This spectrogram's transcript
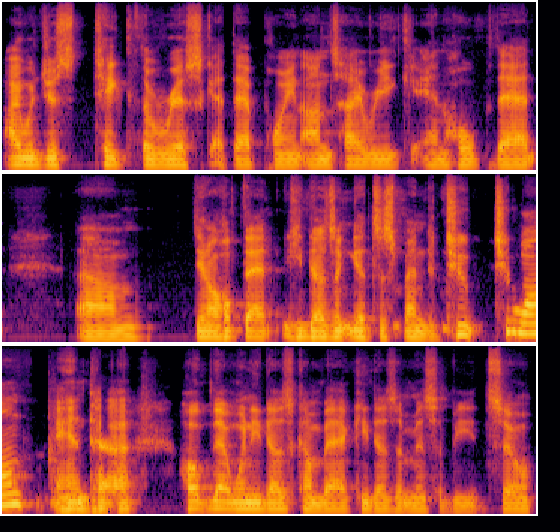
I would just take the risk at that point on Tyreek and hope that, um, you know, hope that he doesn't get suspended too too long, and uh, hope that when he does come back, he doesn't miss a beat. So,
